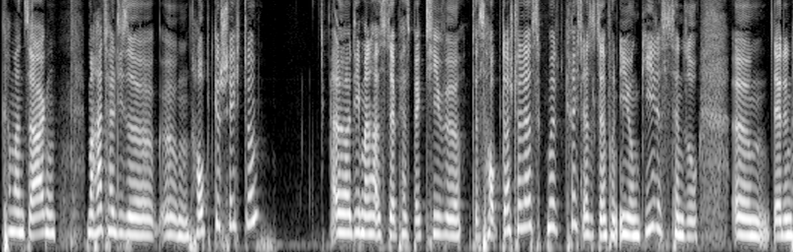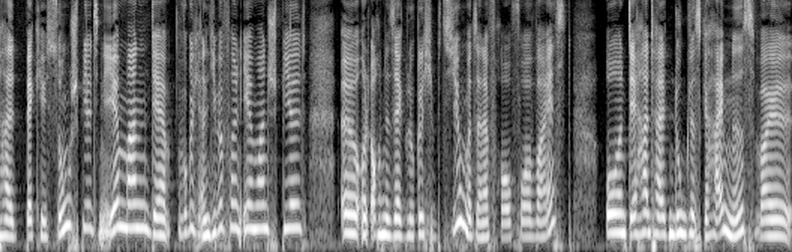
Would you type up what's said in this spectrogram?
kann man sagen, man hat halt diese ähm, Hauptgeschichte, äh, die man aus der Perspektive des Hauptdarstellers mitkriegt. Das ist dann von Lee Gi, das ist dann so, ähm, der den halt Becky Sung spielt, den Ehemann, der wirklich einen liebevollen Ehemann spielt äh, und auch eine sehr glückliche Beziehung mit seiner Frau vorweist. Und der hat halt ein dunkles Geheimnis, weil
